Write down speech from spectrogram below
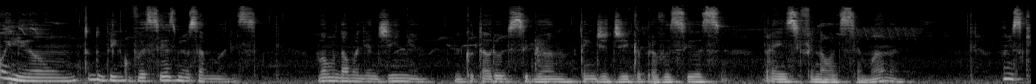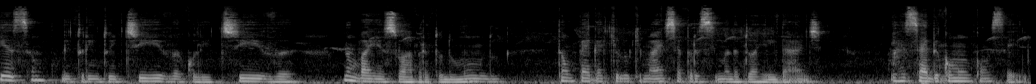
Oi, Leão, tudo bem com vocês, meus amores? Vamos dar uma olhadinha no que o tarô do cigano tem de dica para vocês para esse final de semana? Não esqueçam, leitura intuitiva, coletiva, não vai ressoar para todo mundo, então pega aquilo que mais se aproxima da tua realidade e recebe como um conselho.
